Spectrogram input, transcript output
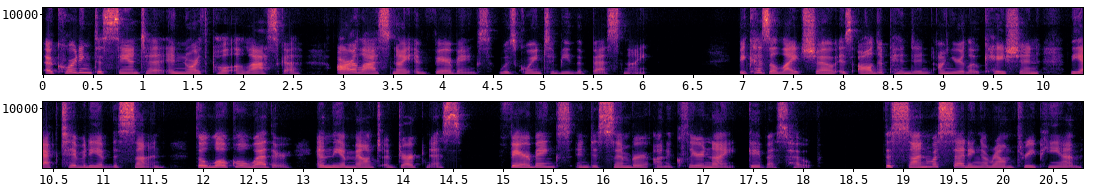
According to Santa in North Pole, Alaska, our last night in Fairbanks was going to be the best night. Because a light show is all dependent on your location, the activity of the sun, the local weather, and the amount of darkness, Fairbanks in December on a clear night gave us hope. The sun was setting around 3 p.m.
